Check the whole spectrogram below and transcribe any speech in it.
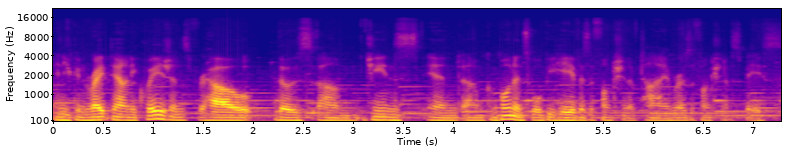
and you can write down equations for how those um, genes and um, components will behave as a function of time or as a function of space.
